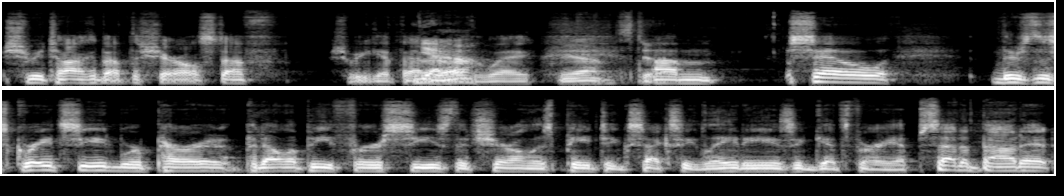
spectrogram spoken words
Should we talk about the Cheryl stuff? Should we get that out of the way? yeah. Let's do it. So there's this great scene where Penelope first sees that Cheryl is painting sexy ladies and gets very upset about it.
